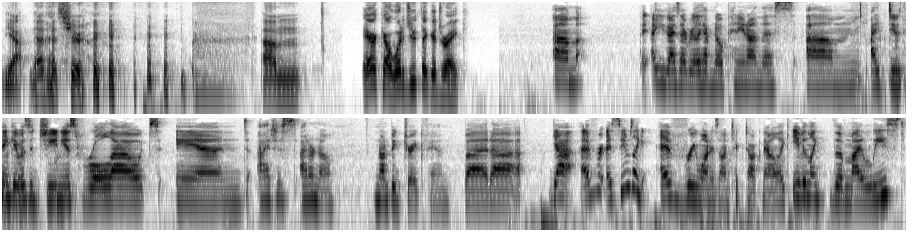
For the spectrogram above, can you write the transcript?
Yeah, that, that's true. Erica, what did you think of Drake? Um, I- you guys, I really have no opinion on this. Um, I do think it was a genius rollout, and I just, I don't know. I'm not a big Drake fan, but uh, yeah, every it seems like everyone is on TikTok now. Like even like the my least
